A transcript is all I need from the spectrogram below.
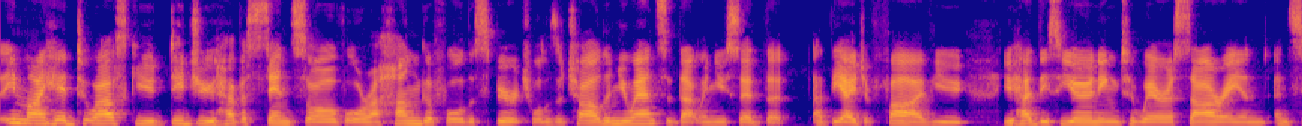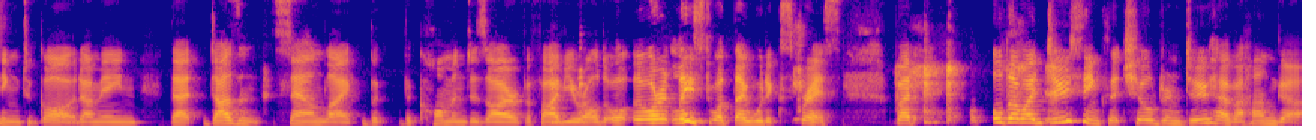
in my head to ask you, did you have a sense of or a hunger for the spiritual as a child? And you answered that when you said that at the age of five, you you had this yearning to wear a sari and, and sing to God. I mean, that doesn't sound like the, the common desire of a five year old, or, or at least what they would express. But although I do think that children do have a hunger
